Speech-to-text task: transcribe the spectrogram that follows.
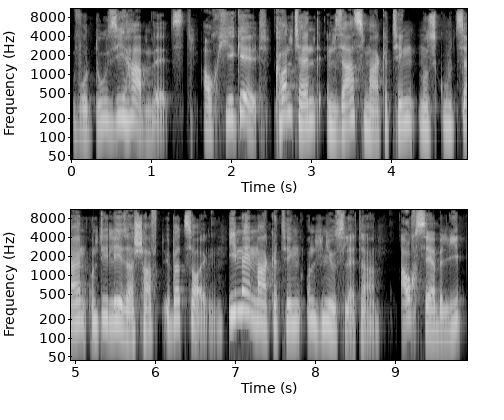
wo du sie haben willst. Auch hier gilt, Content im SaaS-Marketing muss gut sein und die Leserschaft überzeugen. E-Mail-Marketing und Newsletter. Auch sehr beliebt,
